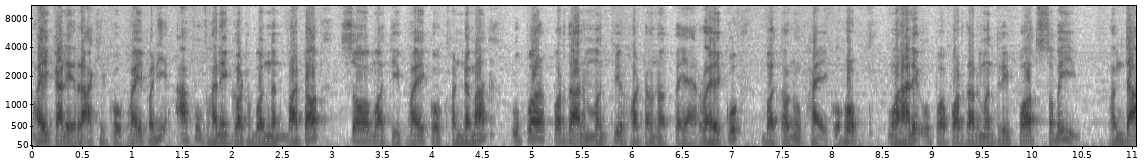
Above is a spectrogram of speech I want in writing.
भएकाले राखेको भए पनि आफू भने गठबन्धनबाट सहमति भएको खण्डमा उप प्रधानमन्त्री हटाउन तयार रहेको बताउनु भएको हो। उहाँले उप प्रधानमन्त्री पद सबैभन्दा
